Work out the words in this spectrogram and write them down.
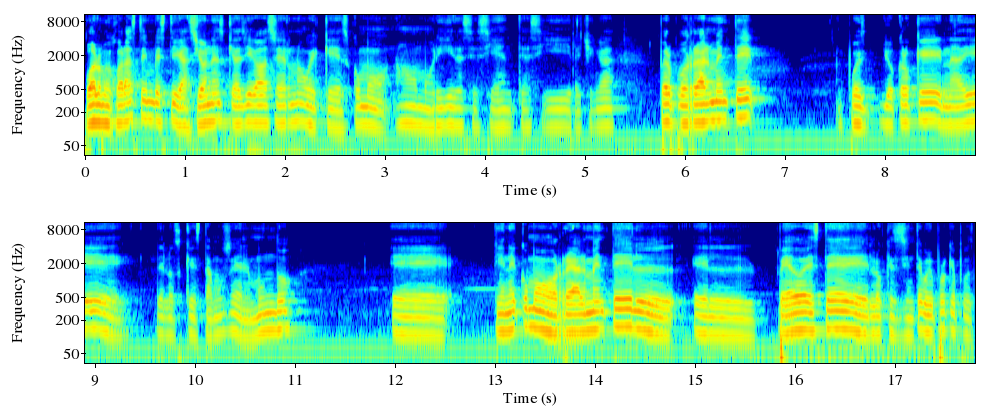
O a lo mejor hasta investigaciones que has llegado a hacer, ¿no, güey? Que es como, no, morir se siente así, la chingada. Pero pues realmente, pues yo creo que nadie de los que estamos en el mundo eh, tiene como realmente el, el pedo este lo que se siente morir, porque pues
